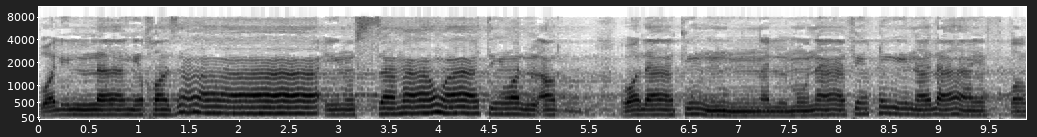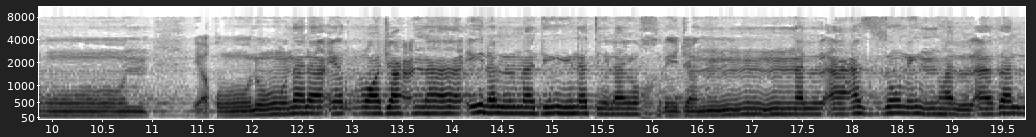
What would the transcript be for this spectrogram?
ولله خزائن السماوات والأرض ولكن المنافقين لا يفقهون يقولون لئن رجعنا إلى المدينة ليخرجن الأعز منها الأذل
